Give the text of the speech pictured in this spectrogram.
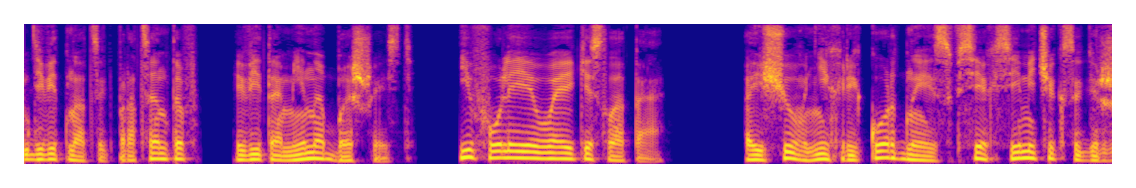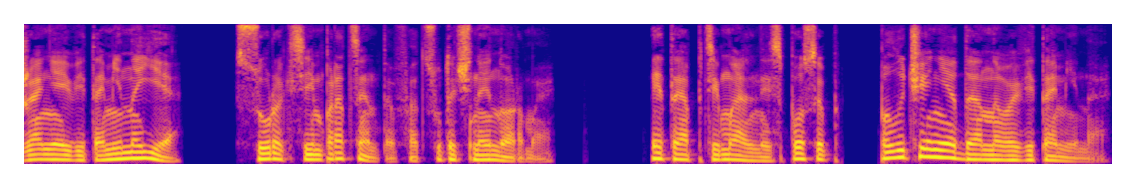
19% витамина В6 и фолиевая кислота. А еще в них рекордное из всех семечек содержание витамина Е 47% от суточной нормы. Это оптимальный способ получения данного витамина.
